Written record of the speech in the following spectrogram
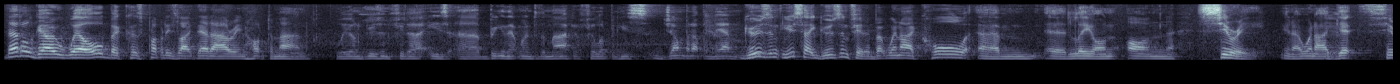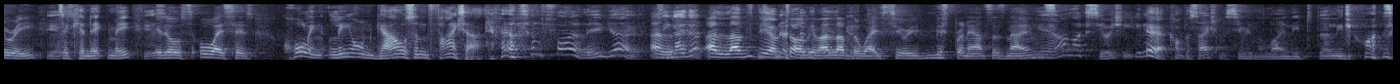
That'll go well because properties like that are in hot demand. Leon Gusenfitter is uh, bringing that one to the market, Philip, and he's jumping up and down. Gusen, you say Gusenfitter, but when I call um, uh, Leon on Siri, you know, when I Yes. get Siri Yes. to connect me, Yes. it always says calling Leon Gausen fighter. Carlton Fire, there you go. Does he know that? I love the, I've told him I love the way Siri mispronounces names. Yeah, I like Siri. She can Yeah. have a conversation with Siri in the lonely, lonely times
